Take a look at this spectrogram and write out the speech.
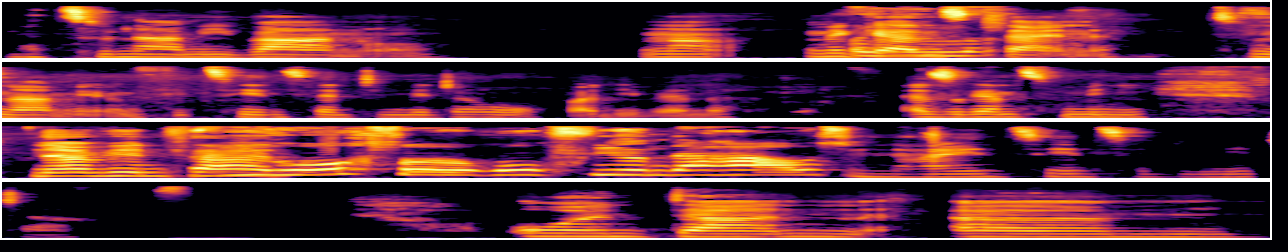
Eine Tsunami-Warnung. Ne? Eine Und ganz ma- kleine Tsunami, irgendwie 10 Zentimeter hoch war die Welle. Also ganz mini. Na, auf jeden Wie Fall. hoch, so hoch wie unser Haus. Nein, 10 Zentimeter. Und dann, ähm,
